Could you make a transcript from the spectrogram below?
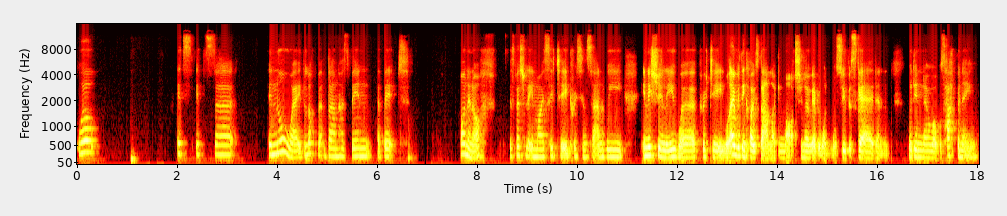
well it's it's uh in norway the lockdown has been a bit on and off especially in my city, Kristiansand, we initially were pretty well, everything closed down like in March, you know, everyone was super scared and we didn't know what was happening.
